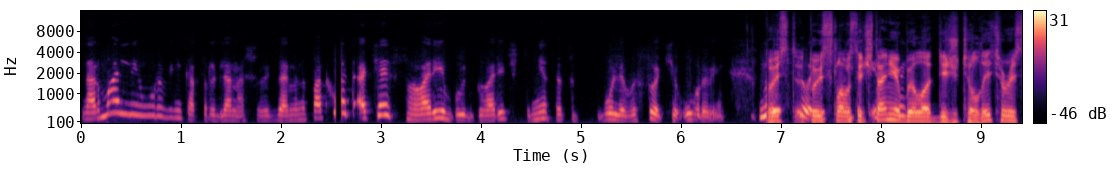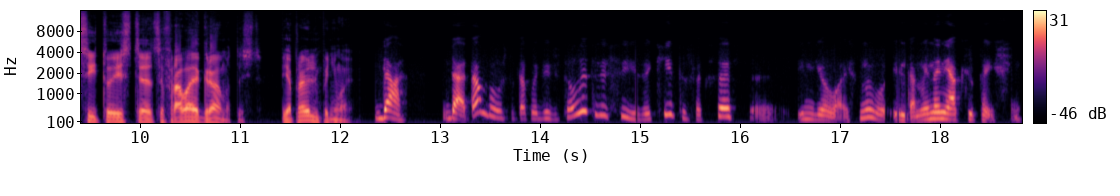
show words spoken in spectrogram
нормальный уровень, который для нашего экзамена подходит, а часть словарей будет говорить, что нет, это более высокий уровень. Ну, то, есть, все. то есть словосочетание и, было digital literacy, то есть э, цифровая грамотность. Я правильно понимаю? Да, да, там было что такое digital literacy key to success э, in your life, ну, или там in any occupation.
